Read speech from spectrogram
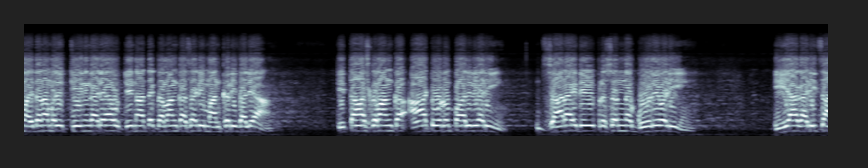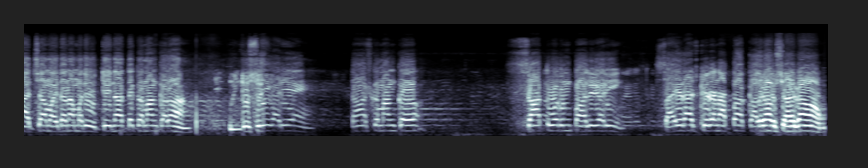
मैदानामध्ये तीन गाड्या उत्तीर्णार्थ क्रमांकासाठी मानकरी झाल्या. ती तास क्रमांक आठ वरून पाहिलेली गाडी. जाराई देवी प्रसन्न गोळेवाडी. या गाडीचा आजच्या मैदानामध्ये उत्तीर्णार्थ क्रमांकाला दुसरी गाडी आहे. तास क्रमांक सात वरून पाहिलेली गाडी. साईराज किरण आप्पा कालगाव शाळगाव.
